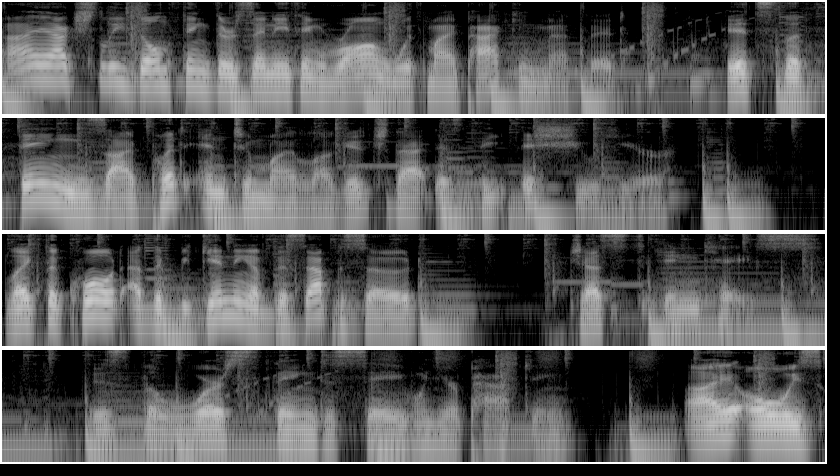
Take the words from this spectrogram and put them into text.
I actually don't think there's anything wrong with my packing method. It's the things I put into my luggage that is the issue here. Like the quote at the beginning of this episode just in case is the worst thing to say when you're packing. I always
